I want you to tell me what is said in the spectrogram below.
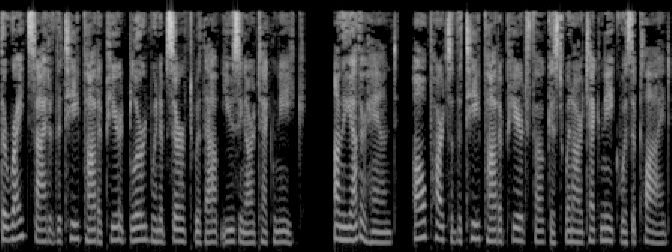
The right side of the teapot appeared blurred when observed without using our technique. On the other hand, all parts of the teapot appeared focused when our technique was applied.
